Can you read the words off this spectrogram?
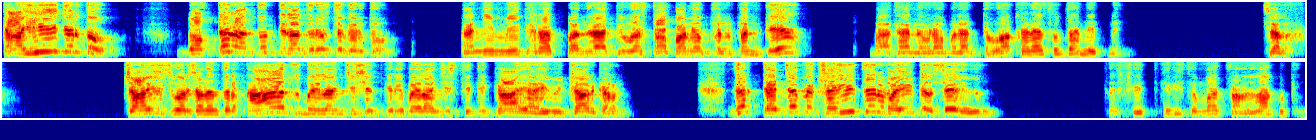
काहीही करतो. डॉक्टर आणतो तिला दुरुस्त करतो. आणि मी घरात पंधरा दिवस तापानं फनफनते माझा नवरा मला दवाखान्यात सुद्धा नेत नाही. चला. चाळीस वर्षानंतर आज महिलांची शेतकरी बैलांची स्थिती काय आहे विचार करा. जर त्याच्यापेक्षाही जर वाईट असेल तर शेतकरी समाज चालला कुठे?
